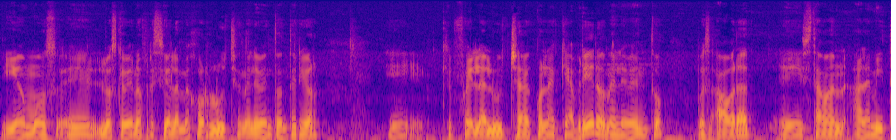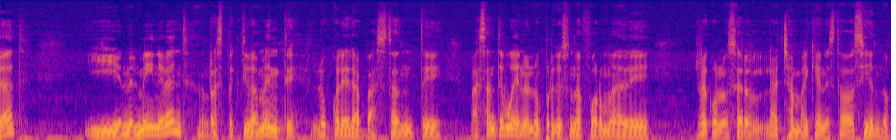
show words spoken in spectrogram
digamos, eh, los que habían ofrecido la mejor lucha en el evento anterior, eh, que fue la lucha con la que abrieron el evento, pues ahora eh, estaban a la mitad y en el main event respectivamente, lo cual era bastante bastante bueno, ¿no? Porque es una forma de reconocer la chamba que han estado haciendo.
